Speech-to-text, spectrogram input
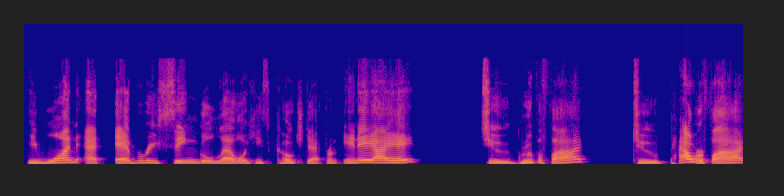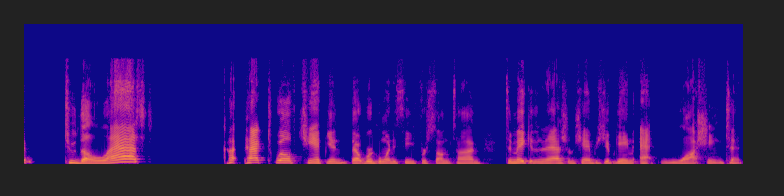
He won at every single level he's coached at, from NAIA to Group of Five to Power Five to the last Pac 12 champion that we're going to see for some time to make it in the national championship game at Washington.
